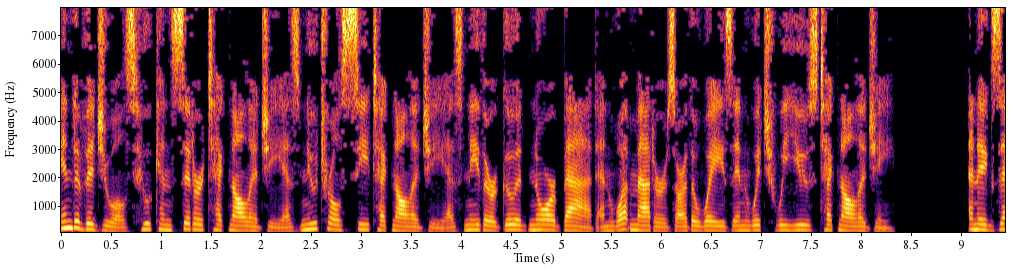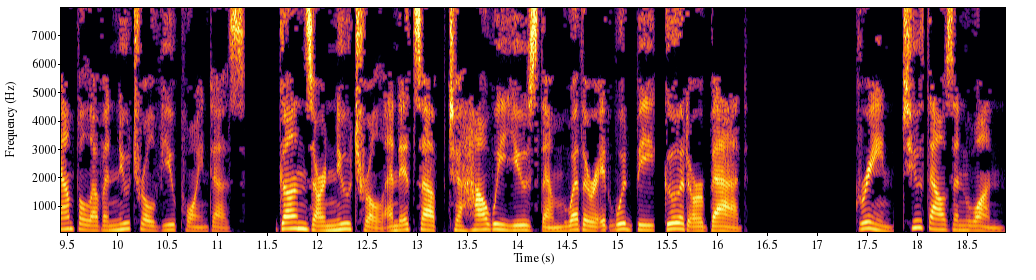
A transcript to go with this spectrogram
Individuals who consider technology as neutral see technology as neither good nor bad and what matters are the ways in which we use technology. An example of a neutral viewpoint is, "...guns are neutral and it's up to how we use them whether it would be good or bad." Green 2001.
